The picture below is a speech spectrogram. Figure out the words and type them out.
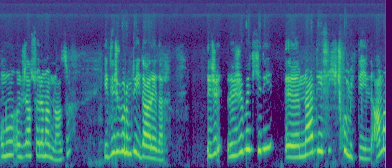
onu önceden söylemem lazım. 7. bölümde idare eder. Rece- Recep 7 e, neredeyse hiç komik değildi ama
